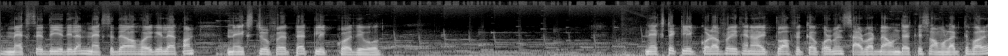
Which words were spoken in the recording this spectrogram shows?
ম্যাক্সে দিয়ে দিলাম। ম্যাক্সে দেওয়া হয়ে গেলে এখন নেক্সট উপরে একটা ক্লিক করে দেবো। নেক্সটে ক্লিক করার পর এখানে একটু অপেক্ষা করবেন সার্ভার ডাউন দেখতে সময় লাগতে পারে।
